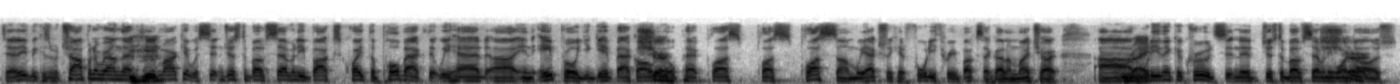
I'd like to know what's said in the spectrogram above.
teddy because we're chopping around that mm-hmm. crude market we're sitting just above 70 bucks quite the pullback that we had uh, in april you gave back all sure. the opec plus plus plus some we actually hit 43 bucks i got on my chart uh, right. what do you think of crude sitting at just above 71 dollars sure.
